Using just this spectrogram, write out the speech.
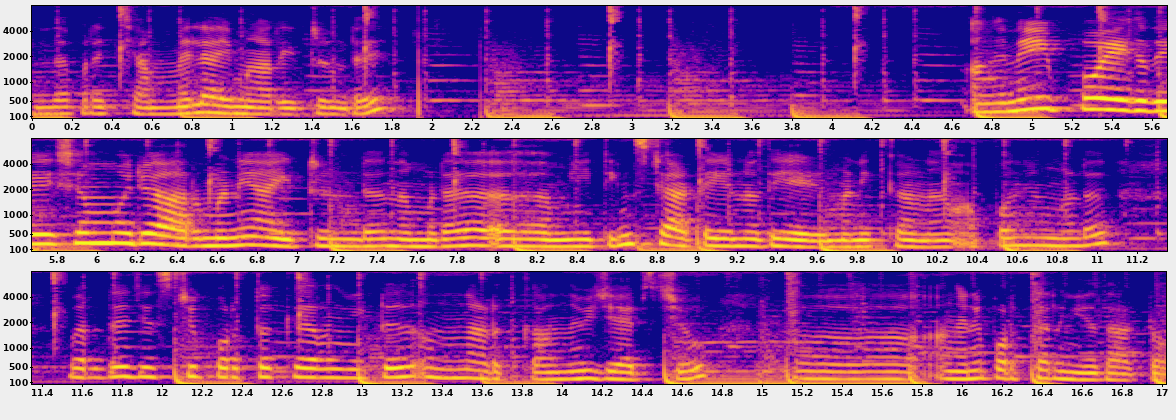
എന്താ പറയുക ചമ്മലായി മാറിയിട്ടുണ്ട്. അങ്ങനെ ഇപ്പോൾ ഏകദേശം ഒരു ആറുമണി ആയിട്ടുണ്ട്. നമ്മുടെ മീറ്റിംഗ് സ്റ്റാർട്ട് ചെയ്യുന്നത് ഏഴ് മണിക്കാണ്. അപ്പോൾ ഞങ്ങൾ വെറുതെ ജസ്റ്റ് പുറത്തൊക്കെ ഇറങ്ങിയിട്ട് ഒന്ന് നടക്കാമെന്ന് വിചാരിച്ചു. അങ്ങനെ പുറത്തിറങ്ങിയതാട്ടോ.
